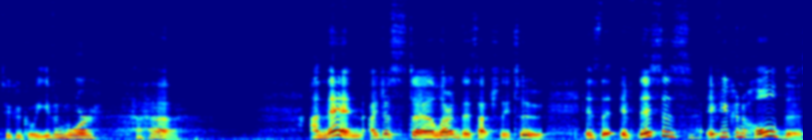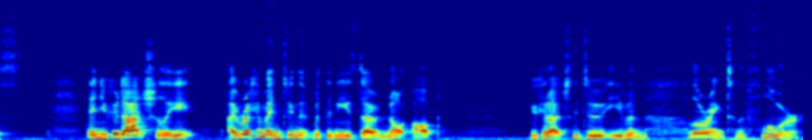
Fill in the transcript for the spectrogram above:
So you could go even more. and then I just uh, learned this actually too, is that if this is, if you can hold this, then you could actually, I recommend doing it with the knees down, not up. You could actually do even lowering to the floor.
